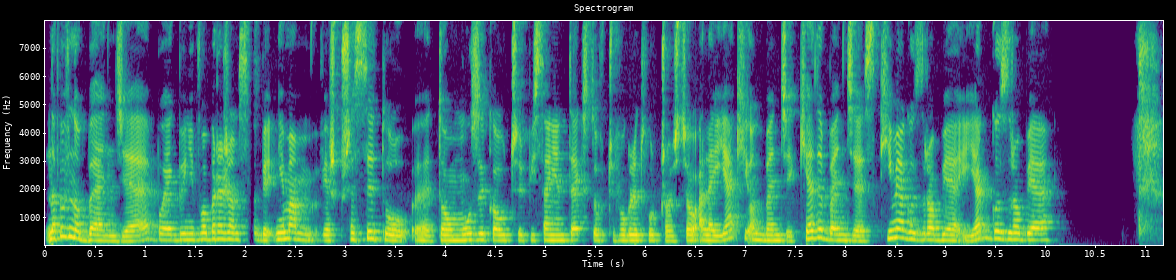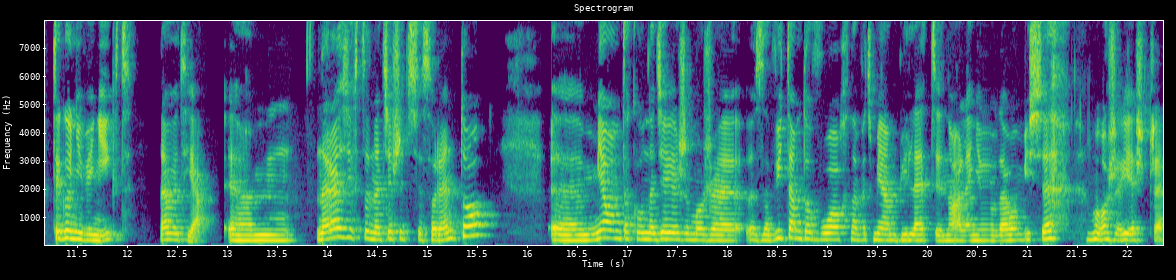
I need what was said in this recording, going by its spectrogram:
Na pewno będzie, bo jakby nie wyobrażam sobie, nie mam, wiesz, przesytu e, tą muzyką, czy pisaniem tekstów, czy w ogóle twórczością, ale jaki on będzie, kiedy będzie, z kim ja go zrobię i jak go zrobię, tego nie wie nikt, nawet ja. Em, na razie chcę nacieszyć się Sorrento. Miałam taką nadzieję, że może zawitam do Włoch, nawet miałam bilety, no ale nie udało mi się. może jeszcze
